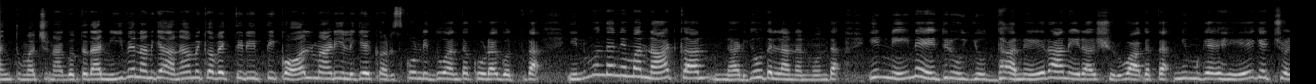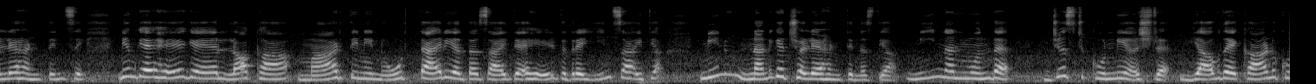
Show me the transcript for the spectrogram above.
ನಂಗೆ ತುಂಬ ಚೆನ್ನಾಗಿ ಗೊತ್ತದ. ನೀವೇ ನನಗೆ ಅನಾಮಿಕ ವ್ಯಕ್ತಿ ರೀತಿ ಕಾಲ್ ಮಾಡಿ ಇಲ್ಲಿಗೆ ಕರೆಸ್ಕೊಂಡಿದ್ದು ಅಂತ ಕೂಡ ಗೊತ್ತದ. ಇನ್ನು ಮುಂದೆ ನಿಮ್ಮ ನಾಟಕ ನಡೆಯೋದಿಲ್ಲ ನನ್ನ ಮುಂದೆ. ಇನ್ನೇನೇ ಇದ್ರೂ ಯುದ್ಧ ನೇರ ನೇರ ಶುರುವಾಗತ್ತೆ. ನಿಮಗೆ ಹೇಗೆ ಚೊಳ್ಳೆ ಹಣ್ಣು ತಿನ್ನಿಸಿ ನಿಮಗೆ ಹೇಗೆ ಲಾಕ ಮಾಡ್ತೀನಿ ನೋಡ್ತಾ ಇರಿ ಅಂತ ಸಾಹಿತ್ಯ ಹೇಳ್ತಿದ್ರೆ, ಏನು ಸಾಹಿತ್ಯ? ನೀನು ನನಗೆ ಚೊಳ್ಳೆ ಹಣ್ಣು ತಿನ್ನಿಸ್ತೀಯ? ನೀನು ನನ್ನ ಮುಂದೆ ಜಸ್ಟ್ ಕುನ್ನಿ ಅಷ್ಟೇ. ಯಾವುದೇ ಕಾರಣಕ್ಕೂ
